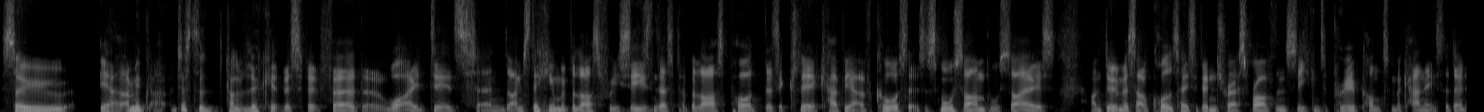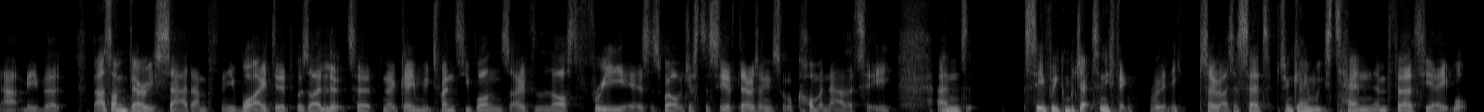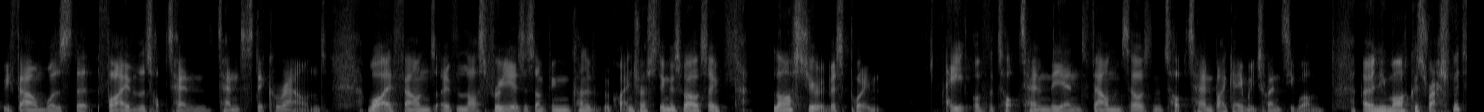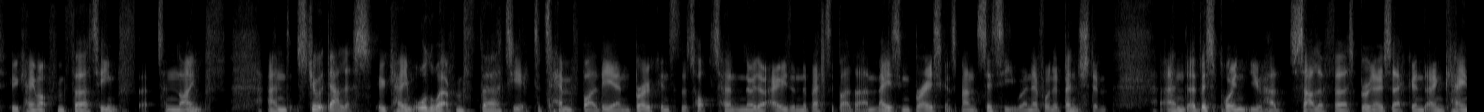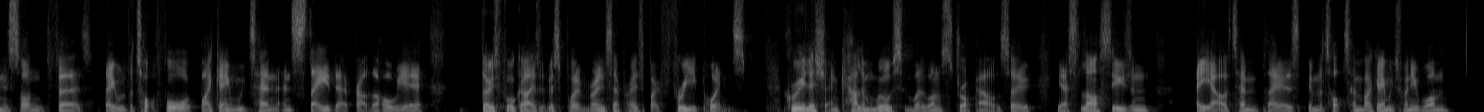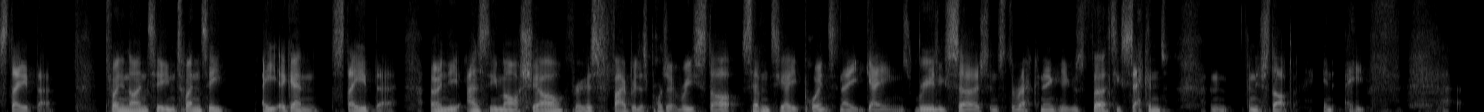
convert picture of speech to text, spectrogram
So yeah, I mean, uh, just to kind of look at this a bit further, what I did, and I'm sticking with the last three seasons as per the last pod. There's a clear caveat, of course, that it's a small sample size. I'm doing this out of qualitative interest rather than seeking to prove quantum mechanics. So don't at me. But, but as I'm very sad, Anthony, what I did was I looked at you know game week 21s over the last three years as well, just to see if there was any sort of commonality. And see if we can project anything really. So, as I said, between game weeks 10 and 38, what we found was that five of the top 10 tend to stick around. What I found over the last three years is something kind of quite interesting as well. So, last year at this point, eight of the top 10 in the end found themselves in the top 10 by game week 21. Only Marcus Rashford, who came up from 13th to 9th, and Stuart Dallas, who came all the way up from 30th to 10th by the end, broke into the top 10. No doubt aided and abetted by that amazing brace against Man City when everyone had benched him. And at this point, you had Salah first, Bruno second, and Kane Son third. They were the top four by game week 10 and stayed there throughout the whole year. Those four guys at this point were only separated by three points. Grealish and Callum Wilson were the ones to drop out. So, yes, last season, eight out of 10 players in the top 10 by game week 21 stayed there. 2019 20, eight again stayed there. Only Anthony Martial, through his fabulous project restart, 78 points in eight games, really surged into the reckoning. He was 32nd and finished up in eighth.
